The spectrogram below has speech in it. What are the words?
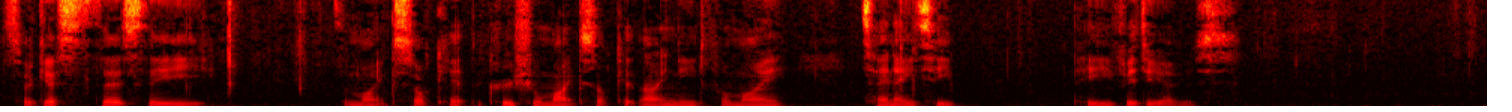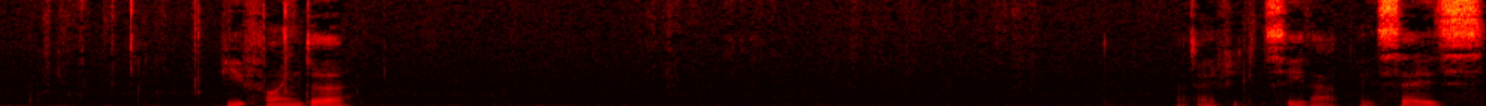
So I guess there's the the mic socket, the crucial mic socket that I need for my 1080p videos. Viewfinder. I don't know if you can see that. It says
